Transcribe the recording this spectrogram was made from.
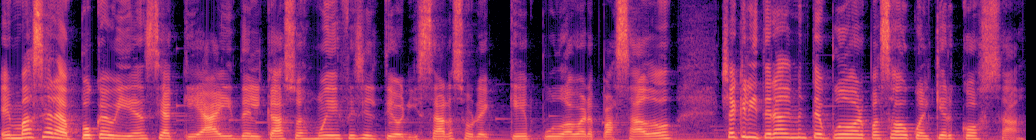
En base a la poca evidencia que hay del caso es muy difícil teorizar sobre qué pudo haber pasado, ya que literalmente pudo haber pasado cualquier cosa.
